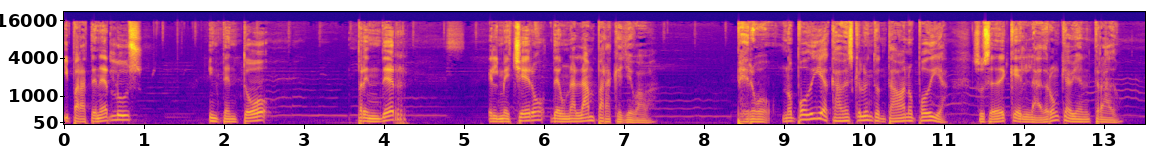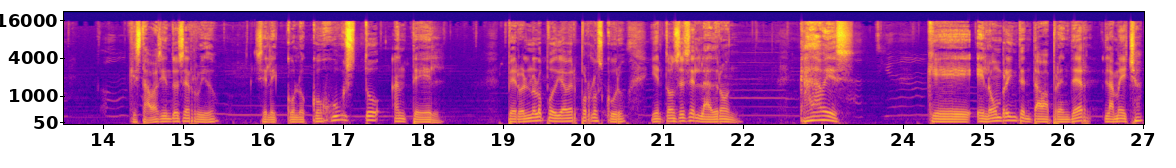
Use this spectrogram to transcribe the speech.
Y para tener luz, intentó prender el mechero de una lámpara que llevaba. Pero no podía, cada vez que lo intentaba no podía. Sucede que el ladrón que había entrado, que estaba haciendo ese ruido, se le colocó justo ante él. Pero él no lo podía ver por lo oscuro y entonces el ladrón, cada vez que el hombre intentaba prender la mecha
